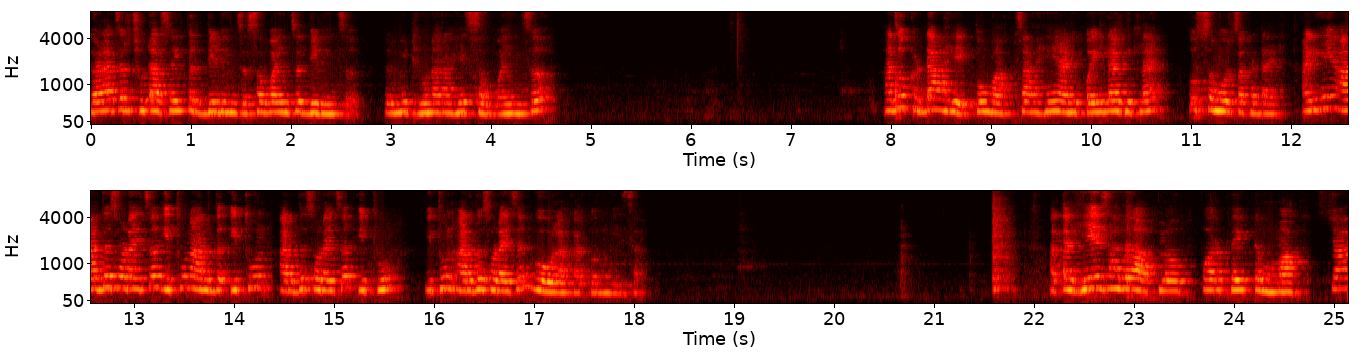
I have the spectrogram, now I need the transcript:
गळा जर छोटा असेल तर दीड इंच सव्वा इंच दीड इंच. तर मी ठेवणार आहे सव्वा इंच. हा जो खड्डा आहे तो मागचा आहे आणि पहिला घेतलाय तो समोरचा खड्डा आहे. आणि हे अर्ध सोडायचं इथून अर्ध इथून अर्ध सोडायचं इथून इथून अर्ध सोडायचं आणि करून घ्यायचा. आता हे झालं आपलं परफेक्ट च्या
